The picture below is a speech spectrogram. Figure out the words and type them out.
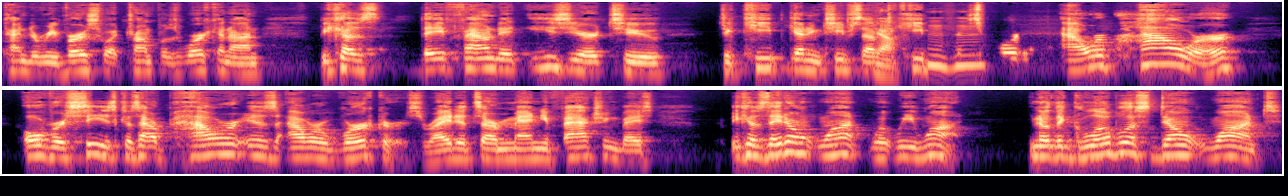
kind of reverse what Trump was working on because they found it easier to to keep getting cheap stuff, Yeah. to keep Mhm. exporting our power overseas because our power is our workers, right? It's our manufacturing base because they don't want what we want. You know, the globalists don't want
